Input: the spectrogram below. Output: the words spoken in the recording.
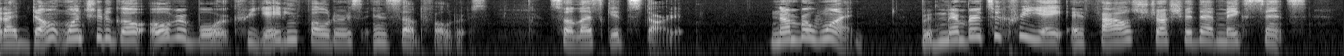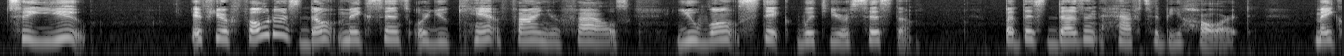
but I don't want you to go overboard creating folders and subfolders. So let's get started. Number one, remember to create a file structure that makes sense to you. If your folders don't make sense or you can't find your files, you won't stick with your system. But this doesn't have to be hard. Make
